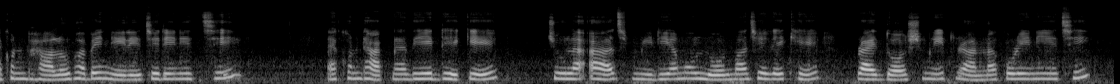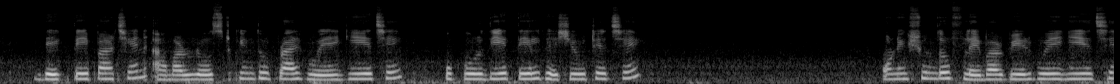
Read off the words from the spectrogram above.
এখন ভালোভাবে নেড়ে চেড়ে নিচ্ছি। এখন ঢাকনা দিয়ে ঢেকে চুলা আজ মিডিয়াম ও লোর মাঝে রেখে প্রায় দশ মিনিট রান্না করে নিয়েছি। দেখতেই পাচ্ছেন আমার রোস্ট কিন্তু প্রায় হয়ে গিয়েছে। উপর দিয়ে তেল ভেসে উঠেছে। অনেক সুন্দর ফ্লেভার বের হয়ে গিয়েছে।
